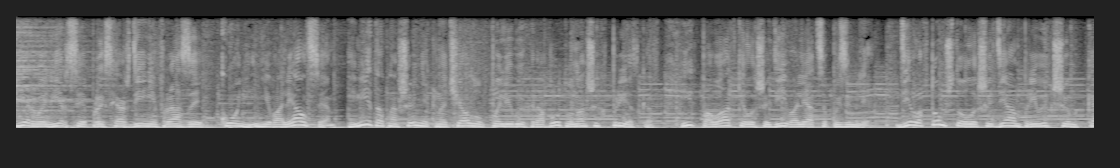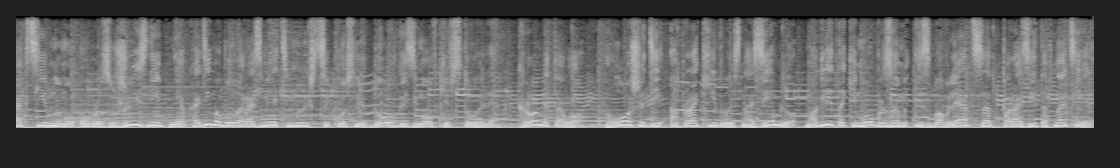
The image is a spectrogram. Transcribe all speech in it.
Первая версия происхождения фразы «конь не валялся» имеет отношение к началу полевых работ у наших предков и к повадке лошадей валяться по земле. Дело в том, что лошадям, привыкшим к активному образу жизни, необходимо было размять мышцы после долгой зимовки в стойле. Кроме того, лошади, опрокидываясь на землю, могли таким образом избавляться от паразитов на теле.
